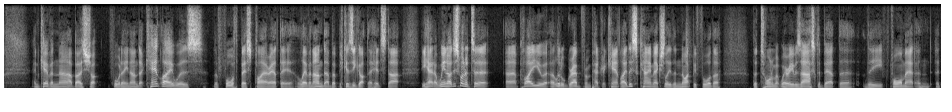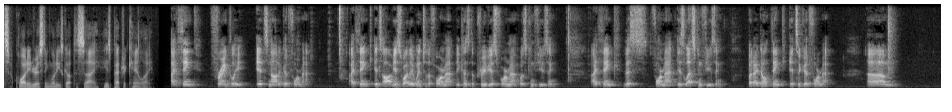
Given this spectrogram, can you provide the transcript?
and Kevin Na, both shot 14 under. Cantlay was the fourth best player out there, 11 under, but because he got the head start, he had a win. I just wanted to uh, play you a, a, little grab from Patrick Cantlay. This came actually the night before the the tournament, where he was asked about the the format, and it's quite interesting what he's got to say. Here's Patrick Cantlay. I think, frankly, it's not a good format. I think it's obvious why they went to the format because the previous format was confusing. I think this format is less confusing, but I don't think it's a good format. Um,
